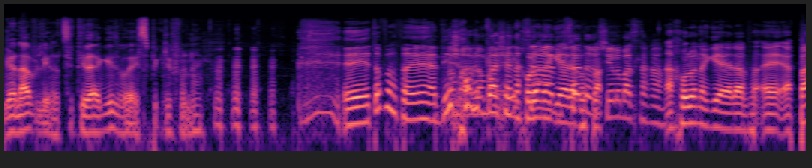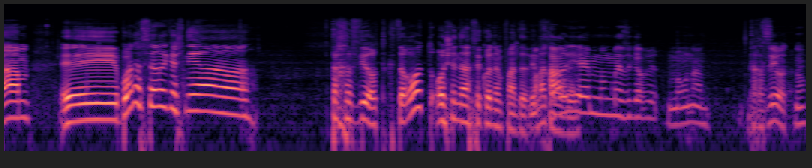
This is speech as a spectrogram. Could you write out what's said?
גנב לי, רציתי להגיד, והוא הספיק לפניי. טוב, אז יש חוק concussion, אנחנו לא נגיע אליו בסדר, הפעם. שיהיה לו בהצלחה. אנחנו לא נגיע אליו הפעם. בוא נעשה רגע שנייה תחזיות קצרות, או שנעשה קודם פנטזי. מחר? יהיה מזג אוויר, מעונן. תחזיות, נו.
